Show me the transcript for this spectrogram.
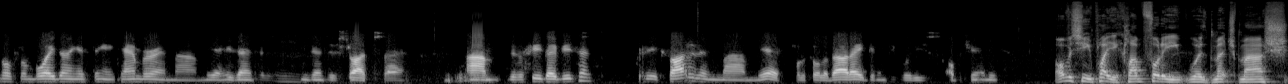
Northland boy doing his thing in Canberra, and um, yeah, he's going to he's going to stripes. So um, there's a few debutants. Pretty excited, and um, yeah, that's what it's all about, eh? Giving people these opportunities. Obviously, you play your club footy with Mitch Marsh,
